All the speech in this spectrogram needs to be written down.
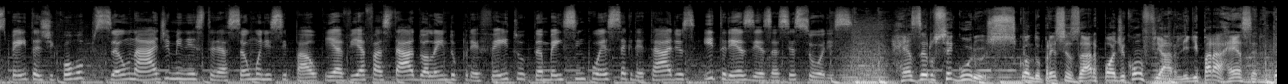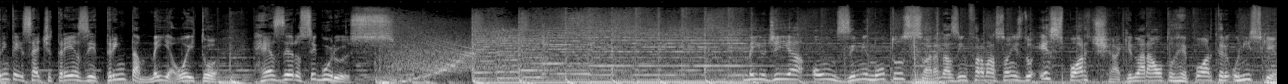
suspeitas de corrupção na administração municipal e havia afastado, além do prefeito, também cinco ex-secretários e três ex-assessores. Rezer Seguros. Quando precisar, pode confiar. Ligue para Rezer 3713 3068. Rezer Seguros. Meio-dia, 11 minutos, hora das informações do esporte, aqui no Arauto Repórter Uniski.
